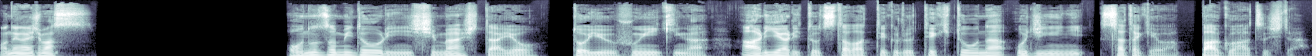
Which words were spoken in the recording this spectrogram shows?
お願いします。お望み通りにしましたよという雰囲気がありありと伝わってくる適当なお辞儀に佐竹は爆発した。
